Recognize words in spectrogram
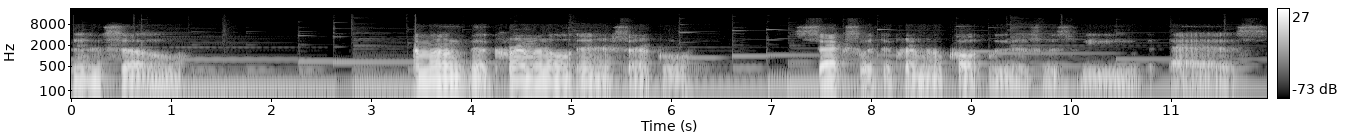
And so, among the criminal inner circle, sex with the criminal cult leaders was viewed as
